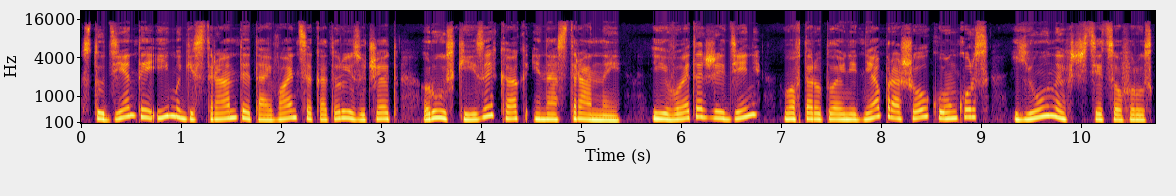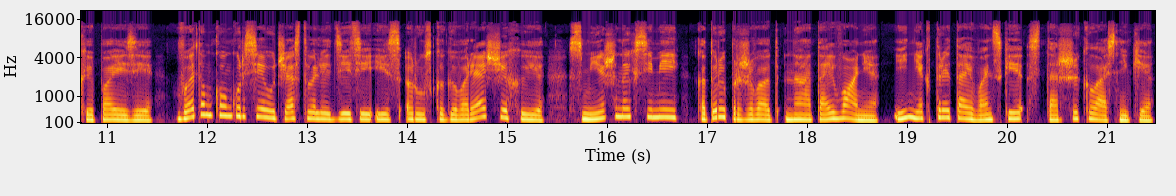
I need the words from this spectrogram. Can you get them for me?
студенты и магистранты тайваньцы, которые изучают русский язык как иностранный. И в этот же день, во второй половине дня, прошел конкурс юных чтецов русской поэзии. В этом конкурсе участвовали дети из русскоговорящих и смешанных семей, которые проживают на Тайване, и некоторые тайваньские старшеклассники,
